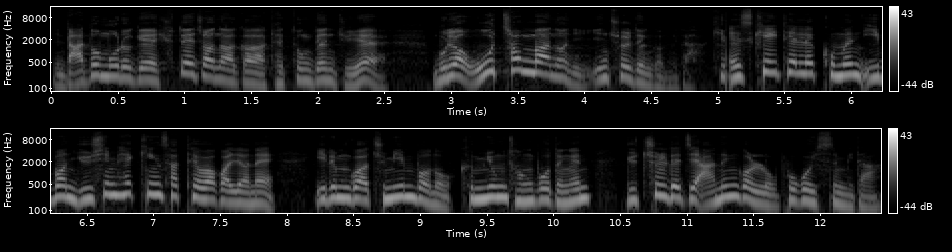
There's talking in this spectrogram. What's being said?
나도 모르게 휴대전화가 개통된 뒤에 무려 5천만 원이 인출된 겁니다. 김- SK텔레콤은 이번 유심 해킹 사태와 관련해 이름과 주민번호, 금융정보 등은 유출되지 않은 걸로 보고 있습니다.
